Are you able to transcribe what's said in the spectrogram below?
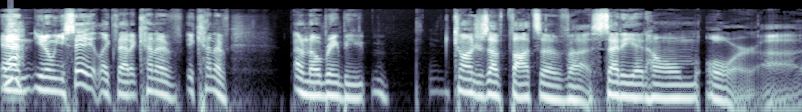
And you know, when you say it like that, it kind of, it kind of, I don't know, maybe conjures up thoughts of uh, SETI at home or uh,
